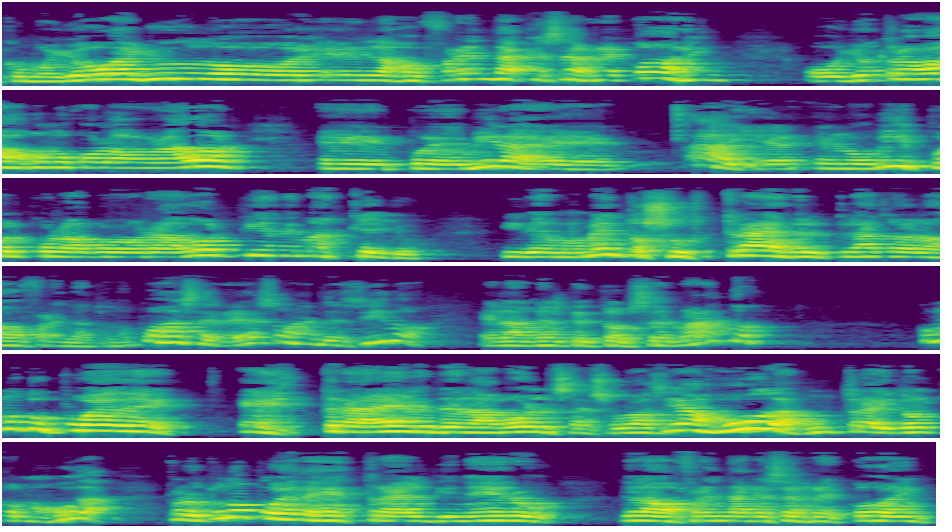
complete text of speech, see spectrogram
como yo ayudo en las ofrendas que se recogen, o yo trabajo como colaborador, eh, pues mira, ay, el, obispo, el colaborador tiene más que yo. Y de momento sustraes del plato de las ofrendas. Tú no puedes hacer eso, bendecido. El ángel te está observando. ¿Cómo tú puedes extraer de la bolsa. Eso lo hacía Judas, un traidor como Judas. Pero tú no puedes extraer dinero de la ofrenda que se recogen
